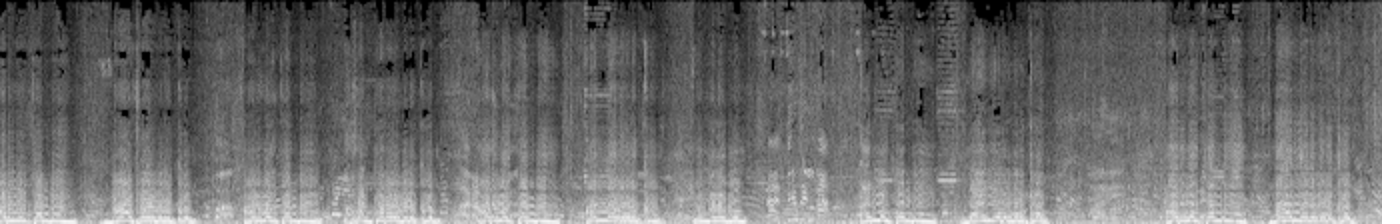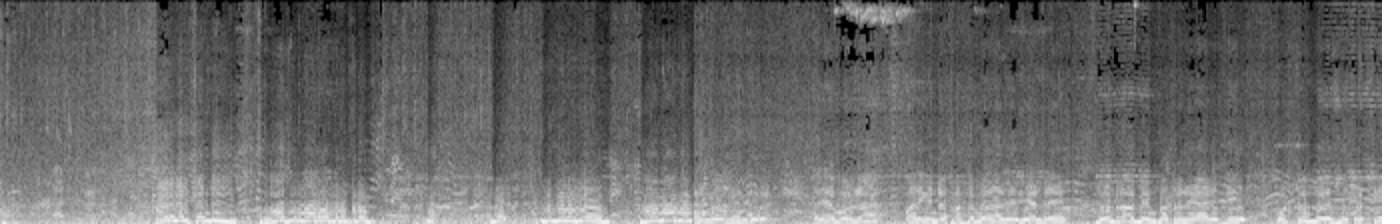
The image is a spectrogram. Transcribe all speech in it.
அருமை தம்பி தாஸ் அவர்களுக்கும் அருமை தம்பி சங்கர் அவர்களுக்கும் அருமை தம்பி அருள் அவர்களுக்கும் எங்களது அருமை தம்பி ஜானி அவர்களுக்கும் அருமை தம்பி மாரி அவர்களுக்கும் அருமை தம்பி ராஜ்குமார் அவர்களுக்கும் எங்களது மனமான நன்றி அதே போல வருகின்ற பத்தொன்பதாம் தேதி அன்று மூன்றாம் மீன் பட்டனை அழைத்து கொட்டு முரசு கொட்டி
